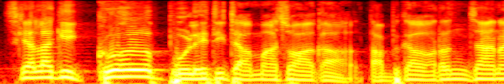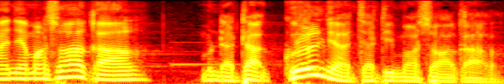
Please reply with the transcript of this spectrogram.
Sekali lagi, goal boleh tidak masuk akal, tapi kalau rencananya masuk akal, mendadak goalnya jadi masuk akal.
